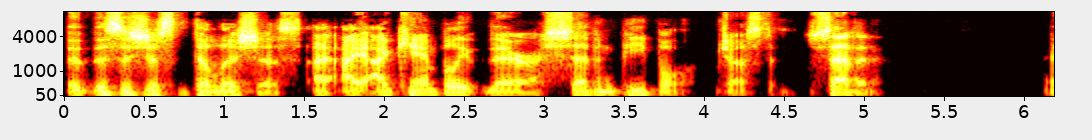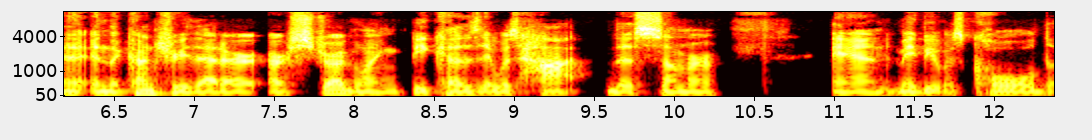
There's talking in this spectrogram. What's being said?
this is just delicious I, I i, can't believe there are seven people justin seven in the country that are are struggling because it was hot this summer and maybe it was cold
